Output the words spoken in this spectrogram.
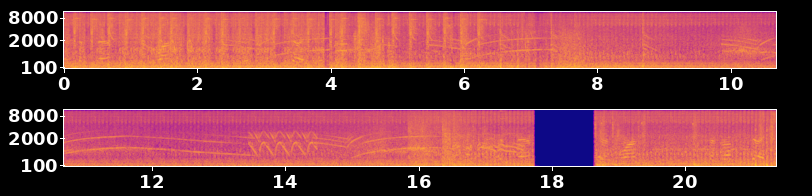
Edition 10. 21. De Haití. Ten, twenty-one, Central, de Haití.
